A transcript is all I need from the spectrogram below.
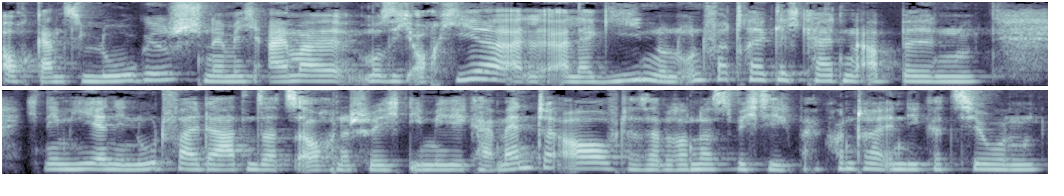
auch ganz logisch, nämlich einmal muss ich auch hier Allergien und Unverträglichkeiten abbilden. Ich nehme hier in den Notfalldatensatz auch natürlich die Medikamente auf, das ist ja besonders wichtig bei Kontraindikationen.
